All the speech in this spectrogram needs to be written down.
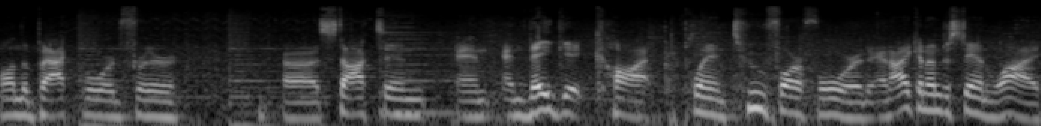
on the backboard for uh, Stockton, and, and they get caught playing too far forward, and I can understand why.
